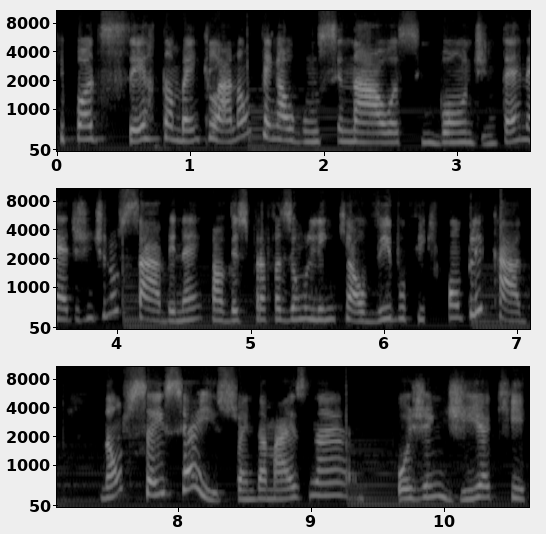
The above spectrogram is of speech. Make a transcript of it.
que pode ser também que lá não tem algum sinal assim bom de internet, a gente não sabe, né? Talvez para fazer um link ao vivo fique complicado. Não sei se é isso, ainda mais né, hoje em dia que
